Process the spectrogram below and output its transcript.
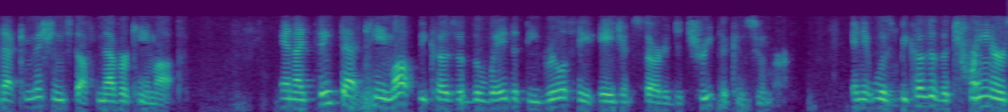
that commission stuff never came up. And I think that came up because of the way that the real estate agent started to treat the consumer. And it was because of the trainers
